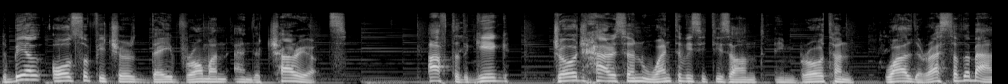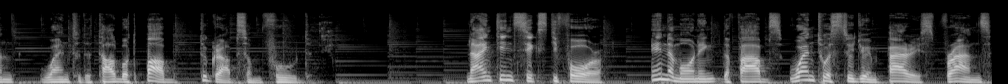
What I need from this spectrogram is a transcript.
The bill also featured Dave Roman and the Chariots. After the gig, George Harrison went to visit his aunt in Broughton, while the rest of the band went to the Talbot pub to grab some food. 1964. In the morning, the Fabs went to a studio in Paris, France,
